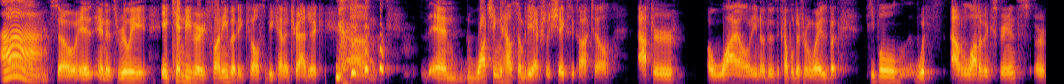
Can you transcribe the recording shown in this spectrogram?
Ah, Um, so it, and it's really it can be very funny, but it can also be kind of tragic. Um, and watching how somebody actually shakes a cocktail after a while, you know, there's a couple different ways, but people without a lot of experience or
